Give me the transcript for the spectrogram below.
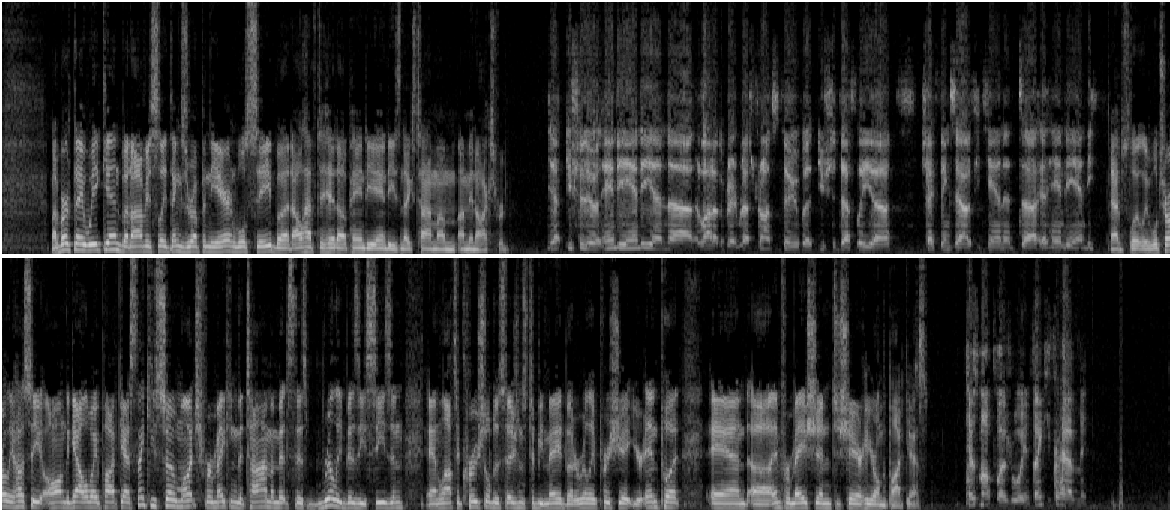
my birthday weekend. But obviously, things are up in the air, and we'll see. But I'll have to hit up Handy Andy's next time I'm I'm in Oxford. Yep, you should do it. Handy Andy, and uh, a lot of the great restaurants too. But you should definitely uh, check things out if you can at uh, at Handy Andy. Absolutely. Well, Charlie Hussey on the Galloway podcast, thank you so much for making the time amidst this really busy season and lots of crucial decisions to be made. But I really appreciate your input and uh, information to share here on the podcast. It's my pleasure, William. Thank you for having me.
